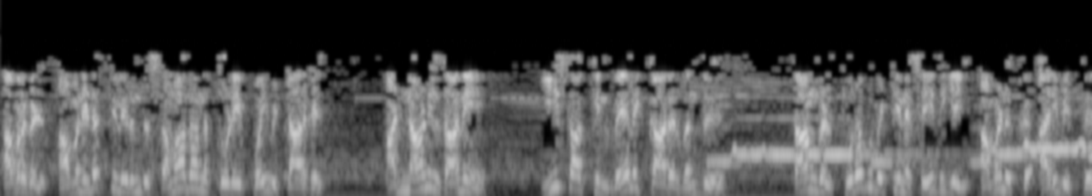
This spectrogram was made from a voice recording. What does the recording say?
அவர்கள் அவனிடத்திலிருந்து சமாதானத்தோடே போய்விட்டார்கள். அந்நாளில்தானே ஈசாக்கின் வேலைக்காரர் வந்து தாங்கள் துறவு வெட்டின செய்தியை அவனுக்கு அறிவித்து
